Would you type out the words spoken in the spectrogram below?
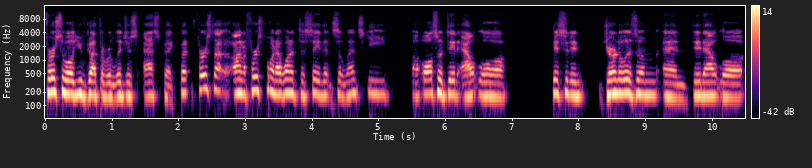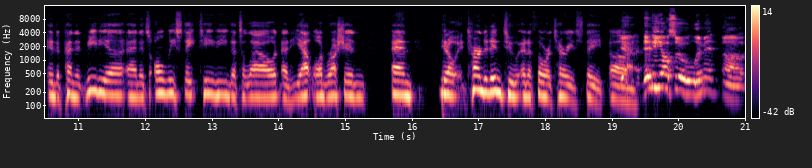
first of all, you've got the religious aspect, but first, uh, on a first point, I wanted to say that Zelensky uh, also did outlaw dissident journalism and did outlaw independent media and it's only state TV that's allowed and he outlawed Russian and you know it turned it into an authoritarian state um, yeah. Didn't he also limit uh,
